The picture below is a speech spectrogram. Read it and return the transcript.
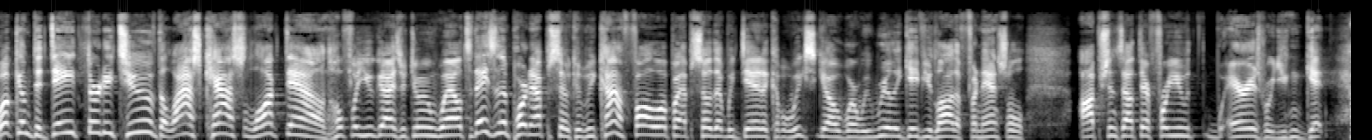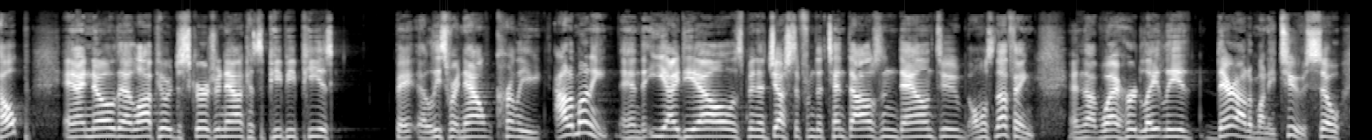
Welcome to day 32 of the LashCast Lockdown. Hopefully, you guys are doing well. Today's an important episode because we kind of follow up an episode that we did a couple weeks ago where we really gave you a lot of financial options out there for you, areas where you can get help. And I know that a lot of people are discouraged right now because the PPP is at least right now, currently out of money. And the EIDL has been adjusted from the 10,000 down to almost nothing. And what I heard lately, they're out of money too. So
